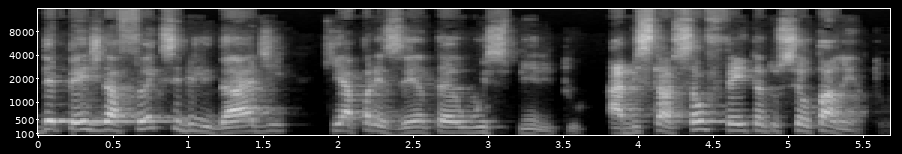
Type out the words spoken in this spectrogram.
depende da flexibilidade que apresenta o espírito, a abstração feita do seu talento.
